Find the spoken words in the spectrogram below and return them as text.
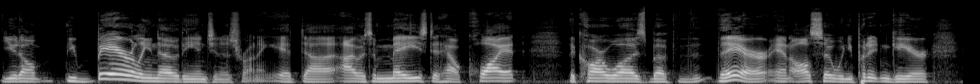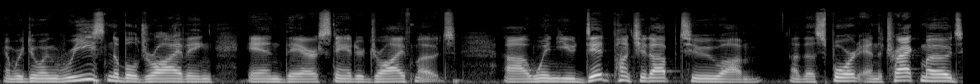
you don't, you barely know the engine is running. It, uh, I was amazed at how quiet the car was both th- there and also when you put it in gear and we're doing reasonable driving in their standard drive modes. Uh, when you did punch it up to um, uh, the sport and the track modes,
